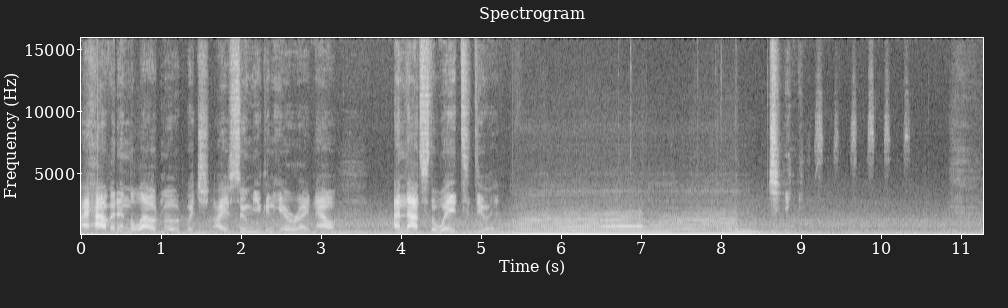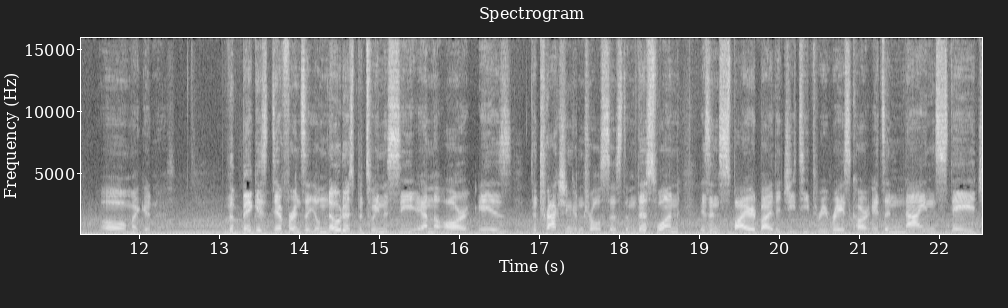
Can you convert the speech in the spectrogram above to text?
I have it in the loud mode, which I assume you can hear right now, and that's the way to do it. Oh my goodness. The biggest difference that you'll notice between the C and the R is the traction control system. This one is inspired by the GT3 race car. It's a nine stage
